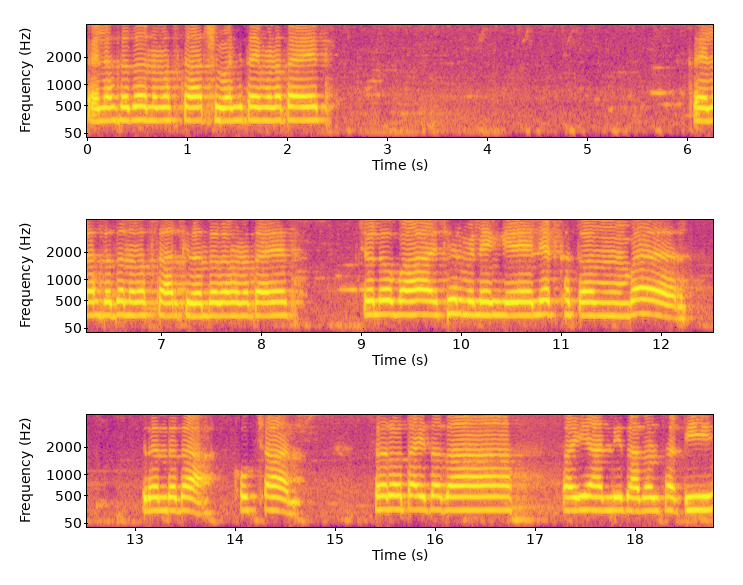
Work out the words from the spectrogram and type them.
कैलास दादा नमस्कार. शुभांगी ताई म्हणत आहेत. कैलास दादा नमस्कार. किरण दादा म्हणत आहेत. चलो बाय फिर मिलेंगे. लेट खतम. बर. किरण दादा खूप छान. सर्व ताई दादा ताई आणि दादांसाठी.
